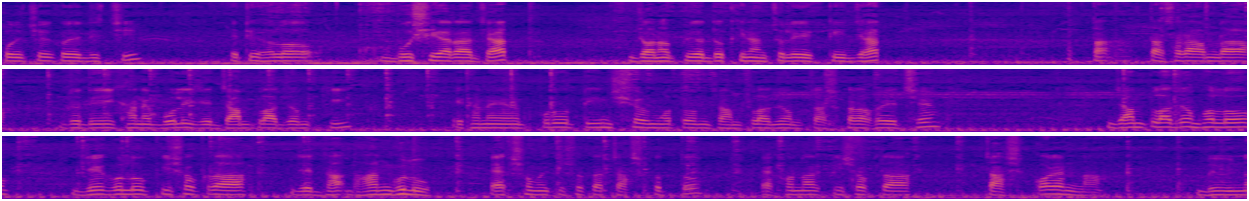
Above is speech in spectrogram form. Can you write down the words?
পরিচয় করে দিচ্ছি। এটি হলো বুশিয়ারা জাত, জনপ্রিয় দক্ষিণাঞ্চলের একটি জাত। তাছাড়া আমরা যদি এখানে বলি যে জাম্পলাজম কি এখানে পুরো তিনশোর মতন জামপ্লাজম চাষ করা হয়েছে। জামপ্লাজম হলো যেগুলো কৃষকরা, যে ধানগুলো একসময় কৃষকরা চাষ করত, এখন আর কৃষকরা চাষ করেন না। বিভিন্ন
